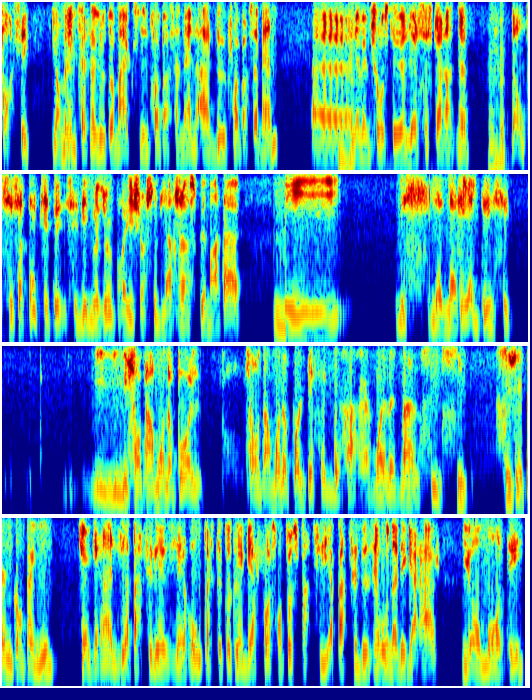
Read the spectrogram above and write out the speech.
forcer. Ils ont même fait l'automax d'une fois par semaine à deux fois par semaine. Euh, mm-hmm. La même chose que le 649. Mm-hmm. Donc, c'est certain que c'est des mesures pour aller chercher de l'argent supplémentaire. Mais, mais la, réalité, c'est qu'ils sont en monopole. Ils sont en monopole qui essaient de faire. Moi, honnêtement, si, si, si j'étais une compagnie qui a grandi à partir de zéro, parce que tous les GAFA sont tous partis à partir de zéro dans des garages, ils ont monté.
